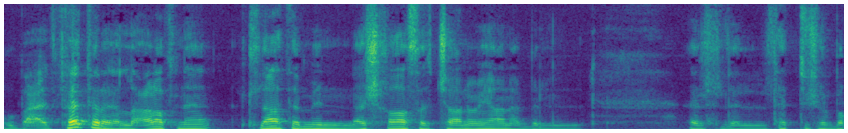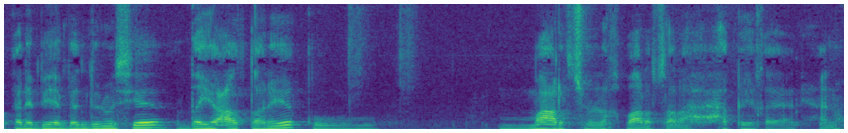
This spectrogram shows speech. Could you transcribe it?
وبعد فترة يلا عرفنا ثلاثة من الاشخاص اللي كانوا ويانا بال الثلاث أشهر بقينا بيها بأندونيسيا ضيعوا الطريق وما عرفت شنو الأخبار بصراحة حقيقة يعني عنهم.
